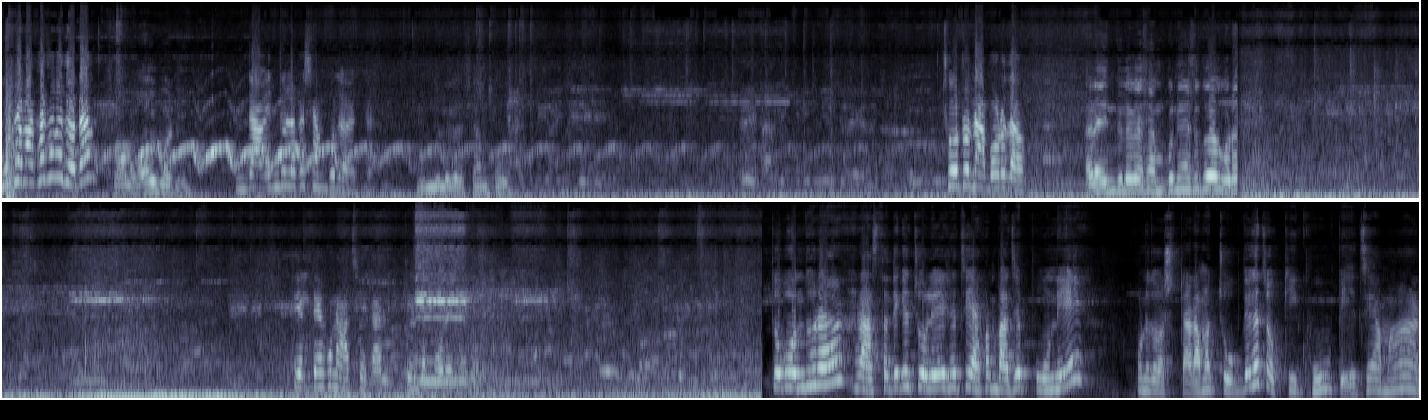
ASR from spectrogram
মুখে মাখা যাবে তো ওটা? সব অল বডি দাও ইন্দুলেখা শ্যাম্পু দাও একটা। হিন্দু লেখা শ্যাম্পু ছোট না বড় দাও। আরে ইন্দু লেখা শ্যাম্পু নিয়ে আসো তো তেলটা এখন আছে তাহলে তেলটা পরে নেব। তো বন্ধুরা রাস্তা থেকে চলে এসেছি এখন বাজে পৌনে পৌনে দশটা আর আমার চোখ দেখেছ? কি ঘুম পেয়েছে আমার।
